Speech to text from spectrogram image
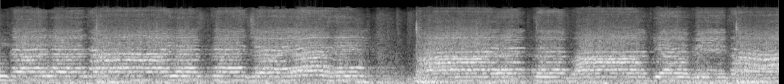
मङ्गलदायक जय हे। भारत भाग्य विधाता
